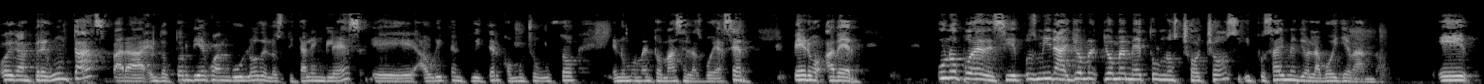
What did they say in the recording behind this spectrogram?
Oigan, preguntas para el doctor Diego Angulo del Hospital Inglés, eh, ahorita en Twitter, con mucho gusto, en un momento más se las voy a hacer. Pero, a ver, uno puede decir, pues mira, yo me, yo me meto unos chochos y pues ahí medio la voy llevando. Eh,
